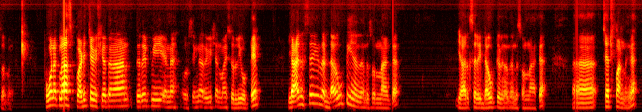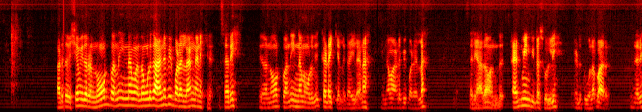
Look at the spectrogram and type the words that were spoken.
சொல்லுங்க. போன கிளாஸ் படிச்ச விஷயத்த நான் திருப்பி என்ன ஒரு சின்ன ரிவிஷன் மாதிரி சொல்லி விட்டேன் யாருக்கு சரி இந்த டவுட் இருந்ததுன்னு சொன்னாக்க யாருக்கு சரி டவுட் இருந்ததுன்னு சொன்னாக்க செக் பண்ணுங்க. அடுத்த விஷயம் இதோட நோட் வந்து இன்னும் வந்து உங்களுக்கு அனுப்பிப்படலைன்னு நினைக்கிறேன். சரி? இதோட நோட் வந்து இன்னும் உங்களுக்கு கிடைக்கல கையில் என்ன? இன்னமும் அனுப்பிப்படலை. சரி அதை வந்து அட்மின் கிட்ட சொல்லி எடுத்துக்கொள்ள பாருங்க. சரி?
